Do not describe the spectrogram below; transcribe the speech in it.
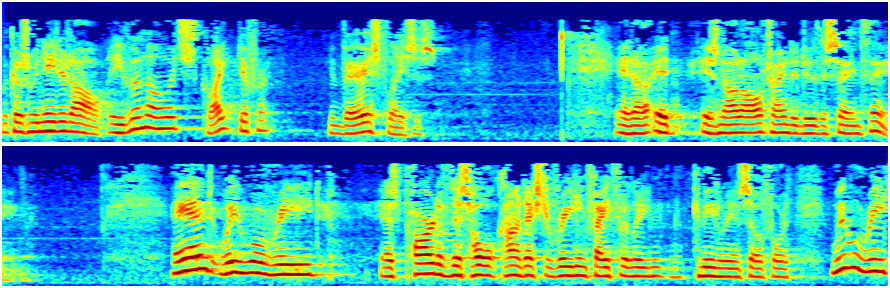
because we need it all, even though it's quite different in various places. And uh, it is not all trying to do the same thing. And we will read, as part of this whole context of reading faithfully, communally, and so forth, we will read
